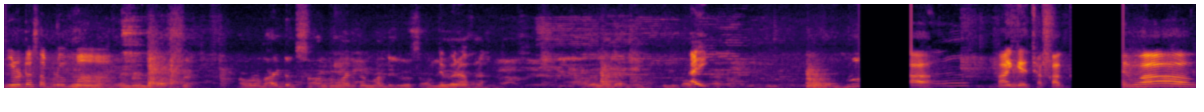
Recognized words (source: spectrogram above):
புரோட்டா சாப்பிடுவோமா? ரெண்டு ரெண்டு பாக்ஸ் அப்புறம் வந்து ஹைடெக் சாந்து மல்டி மல்டி பாரு அப்புறம் அதெல்லாம் வாங்கியாச்சா காக்கு வாவ்.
